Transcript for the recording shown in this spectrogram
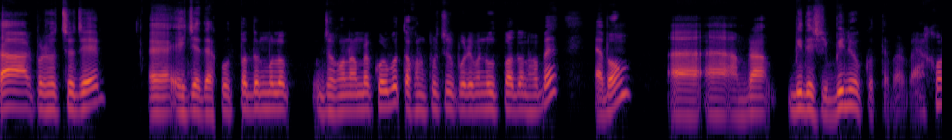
তারপর হচ্ছে যে এই যে দেখো উৎপাদনমূলক যখন আমরা করব তখন প্রচুর পরিমাণে উৎপাদন হবে এবং আমরা বিদেশি বিনিয়োগ করতে পারব। এখন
